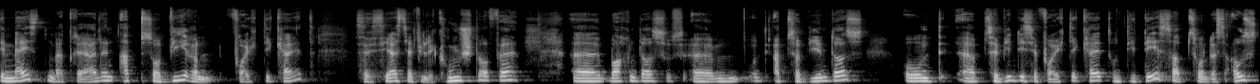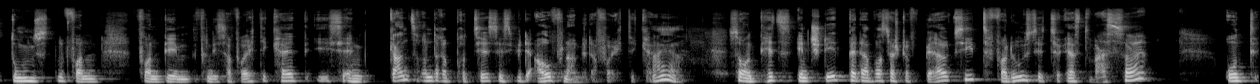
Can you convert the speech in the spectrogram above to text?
Die meisten Materialien absorbieren Feuchtigkeit. Sehr, sehr viele Kunststoffe äh, machen das ähm, und absorbieren das und absorbieren diese Feuchtigkeit und die Desorption, das Ausdunsten von, von, dem, von dieser Feuchtigkeit ist ein ganz anderer Prozess als wie die Aufnahme der Feuchtigkeit. Ah, ja. So, und jetzt entsteht bei der Wasserstoffperoxid verdunstet zuerst Wasser und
